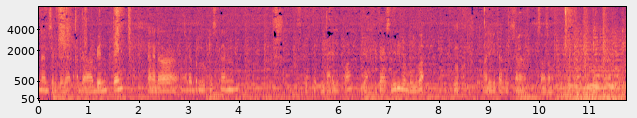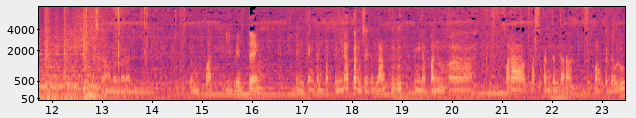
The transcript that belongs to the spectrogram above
Bisa kita lihat ada benteng yang ada yang ada berlukiskan seperti tentara Jepang. Ya kita sendiri belum tahu juga. Mari kita ke sana sama-sama. Kita sekarang udah berada di tempat di benteng. Benteng tempat penginapan bisa kita bilang. Penginapan uh, para pasukan tentara Jepang terdahulu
